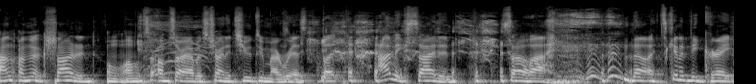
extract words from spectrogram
I'm, I'm excited. Oh, I'm, I'm sorry, I was trying to chew through my wrist, but I'm excited. So, no, it's going to be great.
